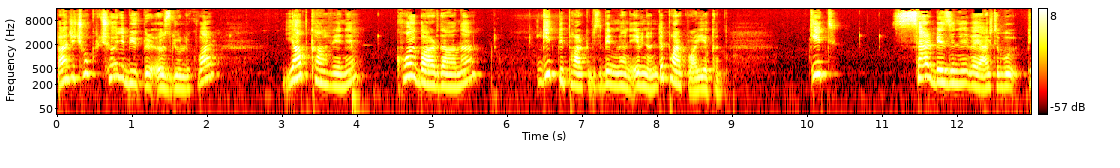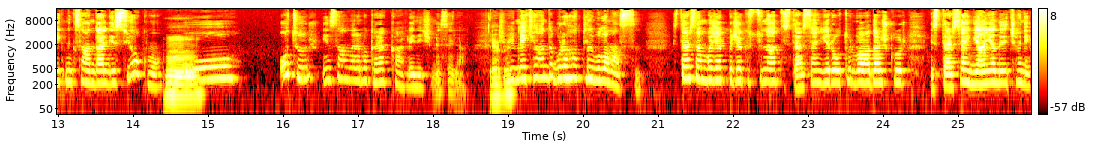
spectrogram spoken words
bence çok şöyle büyük bir özgürlük var. Yap kahveni, koy bardağına, git bir park. Mesela benim hani evin önünde park var yakın. Git ser bezini veya işte bu piknik sandalyesi yok mu? Oo, otur insanlara bakarak kahveni iç mesela. Evet. Şimdi bir mekanda bu rahatlığı bulamazsın. İstersen bacak bacak üstüne at, istersen yere otur bağdaş kur, istersen yan yana iç hani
